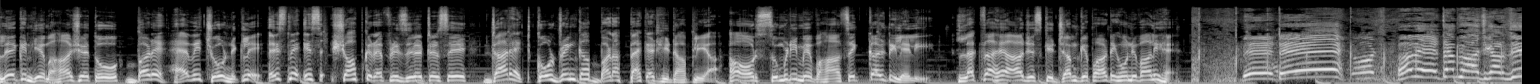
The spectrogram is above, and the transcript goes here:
लेकिन ये महाशय तो बड़े हैवी चोर निकले। इसने इस शॉप के रेफ्रिजरेटर से डायरेक्ट कोल्ड ड्रिंक का बड़ा पैकेट ही डाप लिया और सुमड़ी में वहाँ से कल्टी ले ली। लगता है आज इसकी जम के पार्टी होने वाली है। बेटे! बेटे मौज कर दी।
